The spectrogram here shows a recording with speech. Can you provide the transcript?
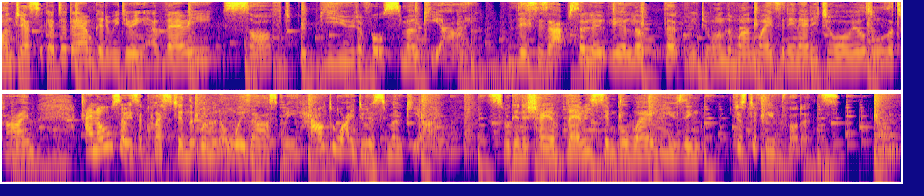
On Jessica today, I'm going to be doing a very soft but beautiful smoky eye. This is absolutely a look that we do on the runways and in editorials all the time. And also, it's a question that women always ask me how do I do a smoky eye? So, we're going to show you a very simple way using just a few products. I'm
